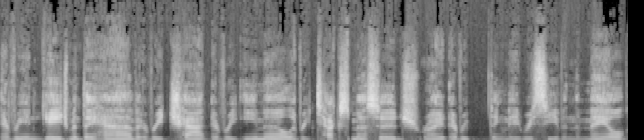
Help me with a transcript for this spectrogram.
every engagement they have, every chat, every email, every text message, right? Everything they receive in the mail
